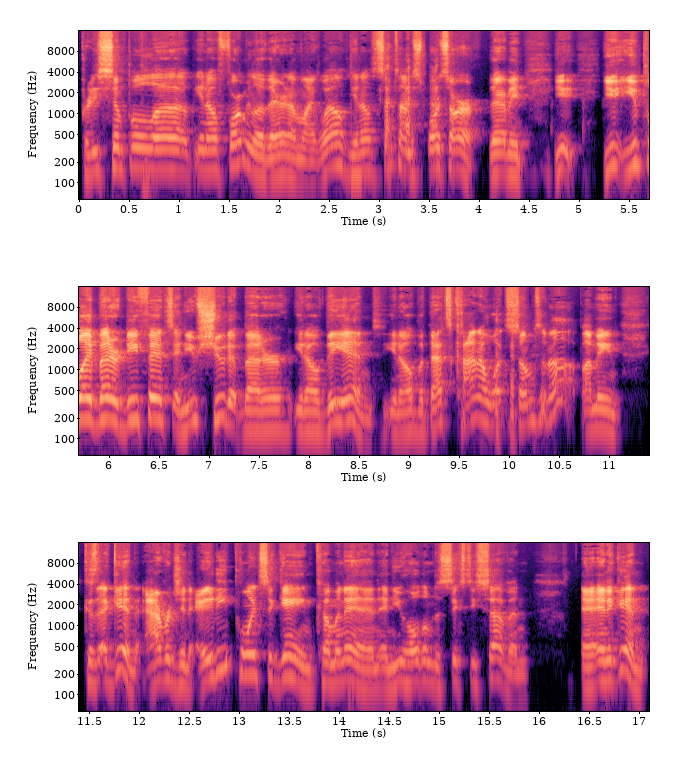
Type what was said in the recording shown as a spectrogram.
pretty simple uh, you know formula there. And i'm like well you know sometimes sports are there i mean you you you play better defense and you shoot it better you know the end you know but that's kind of what sums it up. I mean because again averaging 80 points a game coming in and you hold them to 67 and, and again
